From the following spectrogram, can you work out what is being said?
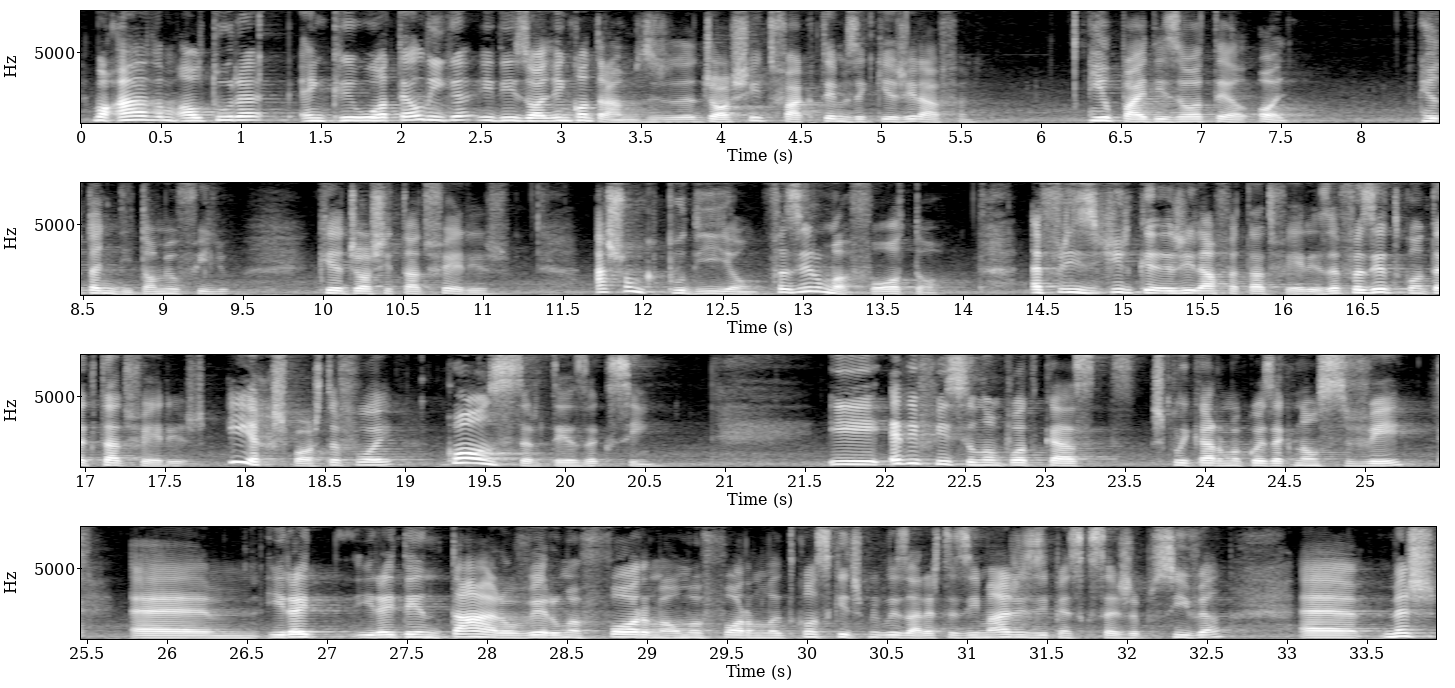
Bom, há uma altura em que o hotel liga e diz: Olha, encontramos a Joshi, de facto temos aqui a girafa. E o pai diz ao hotel: Olha, eu tenho dito ao meu filho que a Joshi está de férias. Acham que podiam fazer uma foto a fingir que a girafa está de férias, a fazer de conta que está de férias? E a resposta foi: com certeza que sim. E é difícil num podcast explicar uma coisa que não se vê. Um, irei, irei tentar ou ver uma forma uma fórmula de conseguir disponibilizar estas imagens e penso que seja possível. Uh, mas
